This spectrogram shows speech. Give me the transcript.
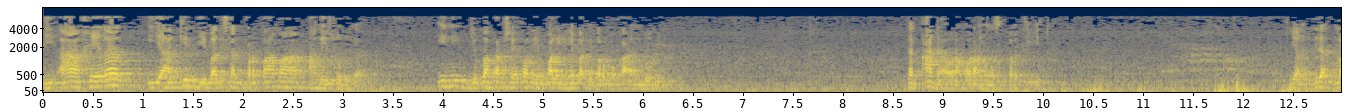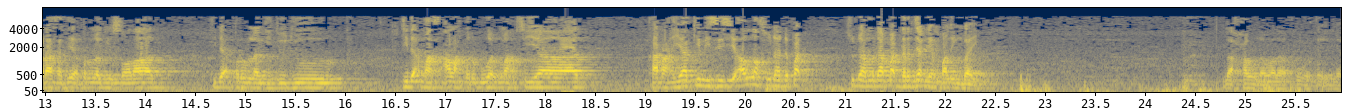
di akhirat yakin di barisan pertama ahli surga. Ini jebakan syaitan yang paling hebat di permukaan bumi. Dan ada orang-orang yang seperti itu. Yang tidak merasa tidak perlu lagi sholat, tidak perlu lagi jujur, tidak masalah berbuat maksiat, karena yakin di sisi Allah sudah dapat sudah mendapat derajat yang paling baik. La haula wala quwwata illa.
